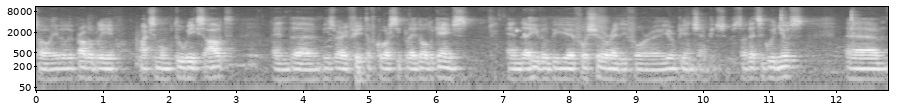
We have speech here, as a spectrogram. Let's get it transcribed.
So he will be probably maximum two weeks out, and uh, he's very fit. Of course, he played all the games, and uh, he will be uh, for sure ready for uh, European Championship. So that's a good news. Um,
